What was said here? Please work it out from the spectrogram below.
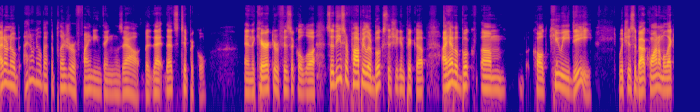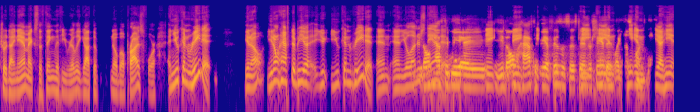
i don't know i don't know about the pleasure of finding things out but that that's typical and the character of physical law so these are popular books that you can pick up i have a book um called qed which is about quantum electrodynamics the thing that he really got the nobel prize for and you can read it you know you don't have to be a you you can read it and and you'll understand you don't have it. to be a He- you don't he- have to be a physicist to he- understand he it like this he one. in- yeah he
